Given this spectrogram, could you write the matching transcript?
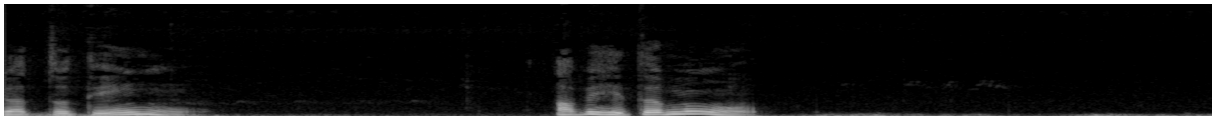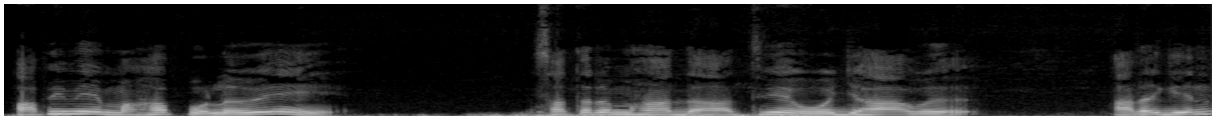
ගත්තොතින් අපි හිතමු අපි මේ මහ පොළවේ සතර මහා ධාතුවේ ඕජාව අරගෙන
